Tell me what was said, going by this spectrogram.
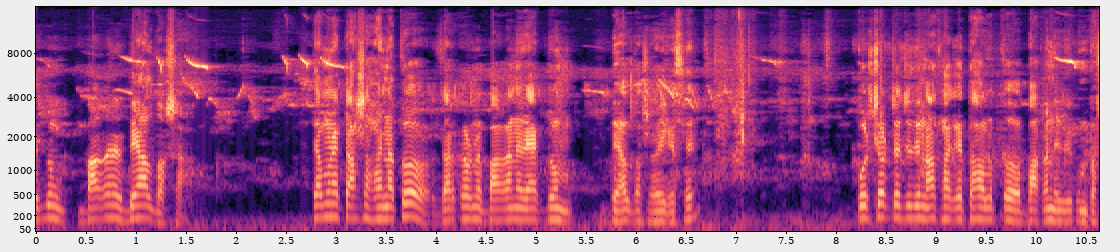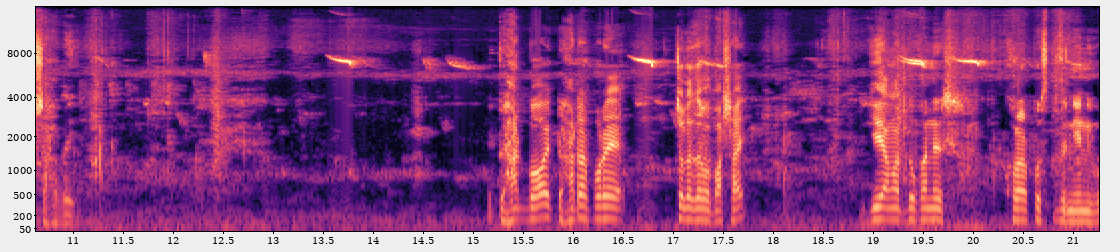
একদম বাগানের বেহাল দশা। তেমন একটা আশা হয় না তো, যার কারণে বাগানের একদম বেহাল দশা হয়ে গেছে। পরিচর্যা যদি না থাকে, তাহলে তো বাগানের এরকম দশা হবেই। একটু হাঁটবো, একটু হাঁটার পরে চলে যাব বাসায়। গিয়ে আমার দোকানের খোলার প্রস্তুতি নিয়ে নিব।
